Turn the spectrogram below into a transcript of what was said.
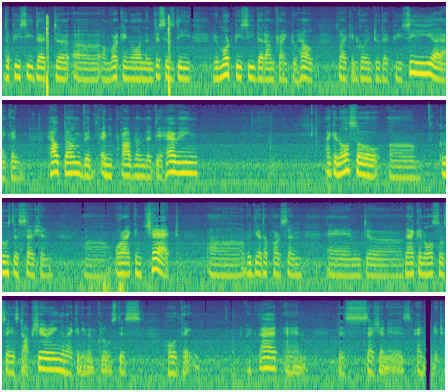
the PC that uh, uh, I'm working on and this is the remote PC that I'm trying to help. So I can go into that PC I can help them with any problem that they're having. I can also um, close this session uh, or I can chat uh, with the other person and, uh, and I can also say stop sharing and I can even close this whole thing like that and this session is ended.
